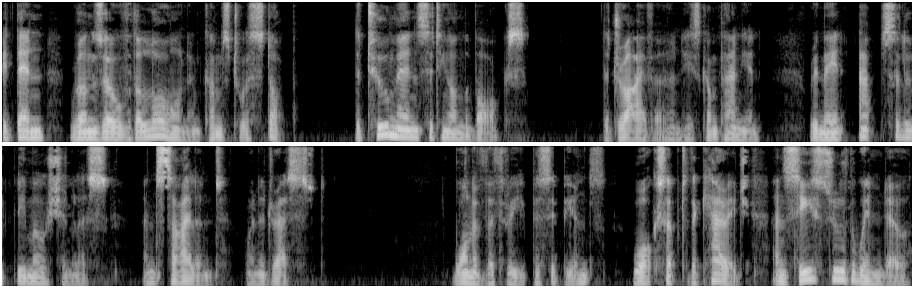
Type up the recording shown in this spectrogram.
It then runs over the lawn and comes to a stop. The two men sitting on the box the driver and his companion, remain absolutely motionless and silent when addressed. One of the three percipients walks up to the carriage and sees through the window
